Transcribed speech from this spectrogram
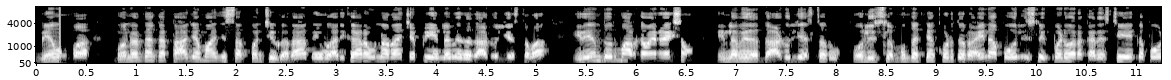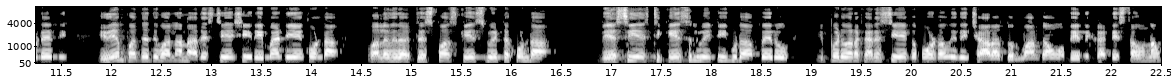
మేము మ- మొన్నటిదాకా తాజా మాజీ సర్పంచ్ కదా నువ్వు అధికారం ఉన్నదని చెప్పి ఇళ్ళ మీద దాడులు చేస్తావా? ఇదేం దుర్మార్గమైన విషయం? ఇళ్ళ మీద దాడులు చేస్తారు పోలీసుల ముందటనే కొడతారు. అయినా పోలీసులు ఇప్పటి వరకు అరెస్ట్ చేయకపోవడేది ఇదేం పద్ధతి వాళ్ళని అరెస్ట్ చేసి రిమాండ్ చేయకుండా వాళ్ళ మీద ట్రెస్పాస్ కేసు పెట్టకుండా ఎస్సీ ఎస్టీ కేసులు పెట్టి కూడా మీరు ఇప్పటి వరకు అరెస్ట్ చేయకపోవడం ఇది చాలా దుర్మార్గం. దీన్ని ఖండిస్తా ఉన్నాం.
